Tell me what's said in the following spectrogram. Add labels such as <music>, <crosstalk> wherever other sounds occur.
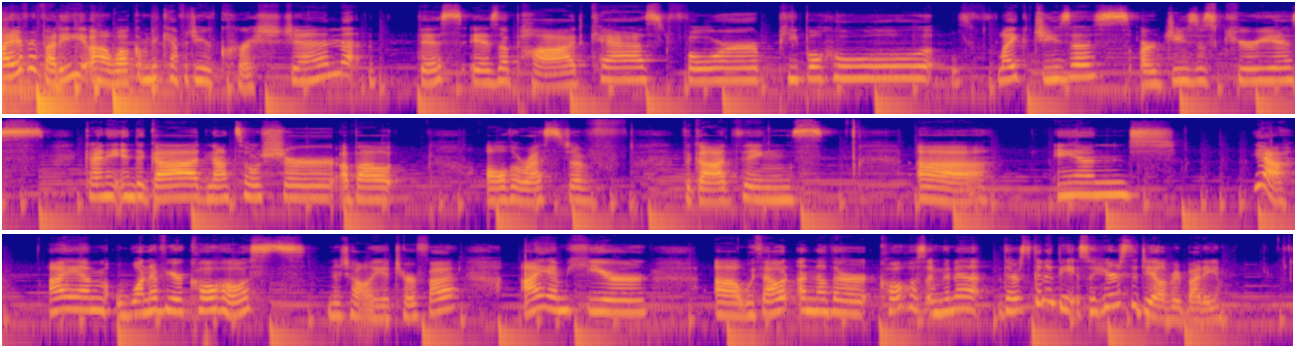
Hi, everybody. Uh, welcome to Cafeteria Christian. This is a podcast for people who like Jesus, are Jesus curious, kind of into God, not so sure about all the rest of the God things. Uh, and yeah, I am one of your co hosts, Natalia Terfa. I am here uh, without another co host. I'm gonna, there's gonna be, so here's the deal, everybody.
